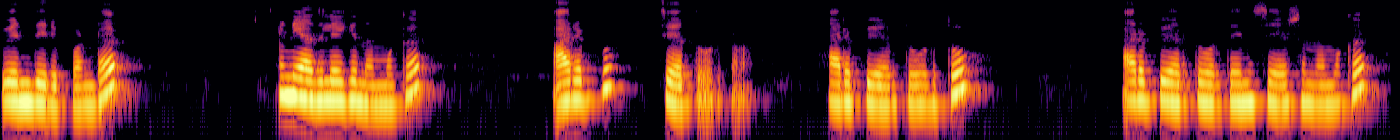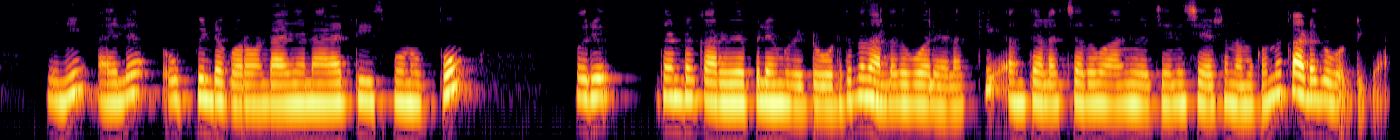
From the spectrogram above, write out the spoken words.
വെന്തിരിപ്പുണ്ട്. ഇനി അതിലേക്ക് നമുക്ക് അരപ്പ് ചേർത്ത് കൊടുക്കണം. അരപ്പ് ചേർത്ത് കൊടുത്തു. അരപ്പ് ചേർത്ത് കൊടുത്തതിന് ശേഷം നമുക്ക് ഇനി അതിൽ ഉപ്പിന്റെ കുറവുണ്ടായി ഞാൻ അര ടീസ്പൂൺ ഉപ്പും ഒരു രണ്ട് കറിവേപ്പിലയും കൂടി ഇട്ട് കൊടുത്തിട്ട് നല്ലതുപോലെ ഇളക്കി അത് തിളച്ചത് വാങ്ങി വെച്ചതിന് ശേഷം നമുക്കൊന്ന് കടുക് പൊട്ടിക്കാം.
